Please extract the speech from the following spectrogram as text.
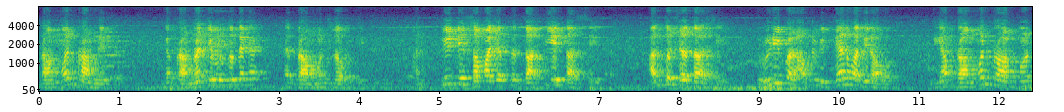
ब्राह्मण ब्राह्मणेतर. का ब्राह्मणांचे विरुद्ध होते का? त्या ब्राह्मण सुद्धा होते. आणि ती ते समाजात जातीयता असेल अंधश्रद्धा असेल रूढी पण आपण विज्ञानवादी राहून या ब्राह्मण ब्राह्मण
